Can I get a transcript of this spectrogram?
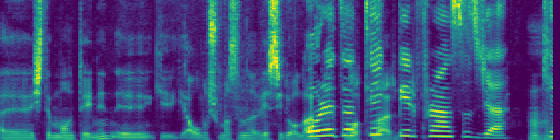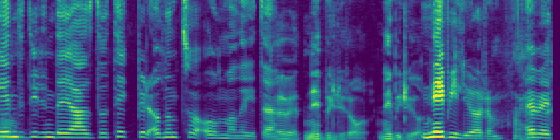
e, işte Montaigne'in e, oluşmasına vesile olan Orada notlar. tek bir Fransızca kendi dilinde yazdığı tek bir alıntı olmalıydı. Evet ne biliyor, ne biliyor. Ne biliyorum. evet.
